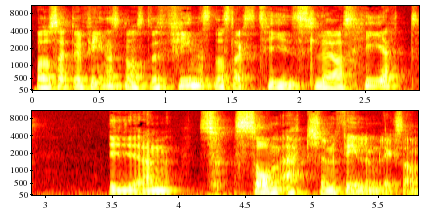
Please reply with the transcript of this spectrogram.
Och som sagt, det finns, någon, det finns någon slags tidslöshet i den s- som actionfilm liksom.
